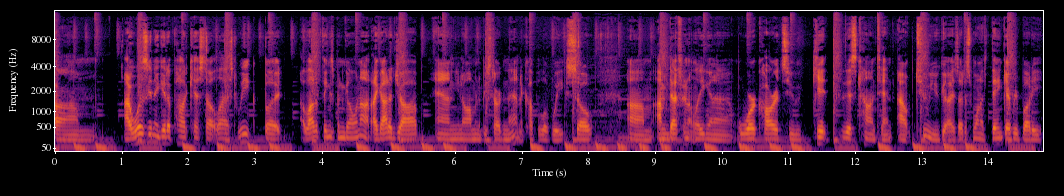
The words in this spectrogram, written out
Um, i was to get a podcast out last week but a lot of things been going on. I got a job and you know i'm to be starting that in a couple of weeks. So um, I'm definitely gonna work hard to get this content out to you guys. I just want to thank everybody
